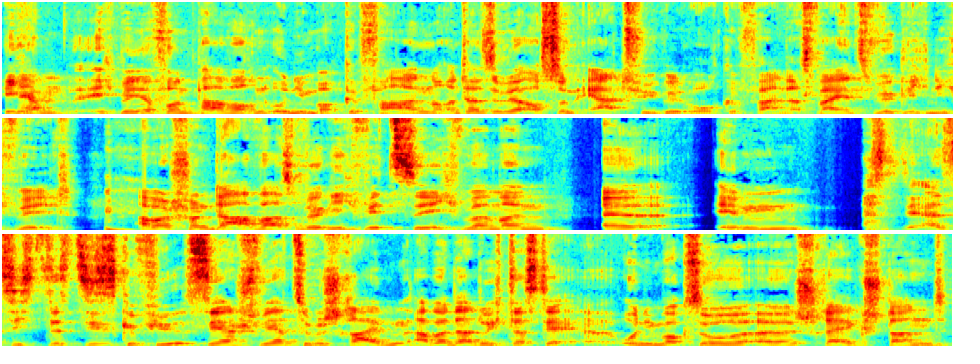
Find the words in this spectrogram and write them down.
Ich, hab, ich bin ja vor ein paar Wochen Unimog gefahren und da sind wir auch so einen Erdhügel hochgefahren. Das war jetzt wirklich nicht wild. Aber schon da war es wirklich witzig, weil man äh, im, also also ich, das, dieses Gefühl ist sehr schwer zu beschreiben, aber dadurch, dass der äh, Unimog so äh, schräg stand,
